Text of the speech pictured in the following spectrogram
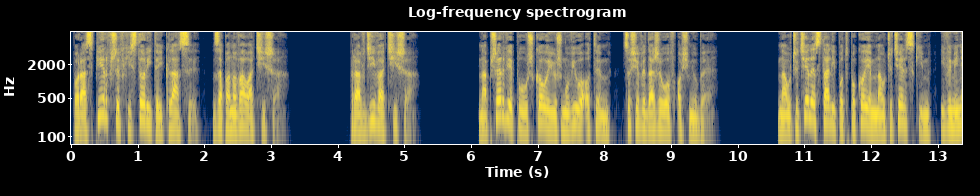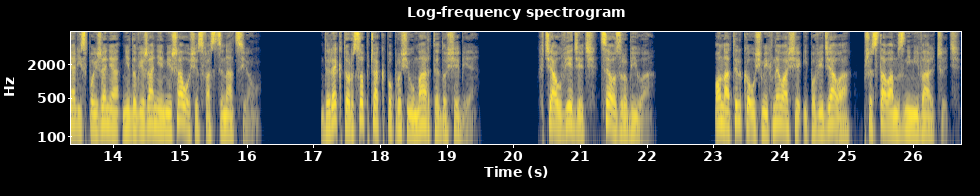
Po raz pierwszy w historii tej klasy zapanowała cisza. Prawdziwa cisza. Na przerwie pół szkoły już mówiło o tym, co się wydarzyło w 8b. Nauczyciele stali pod pokojem nauczycielskim i wymieniali spojrzenia, niedowierzanie mieszało się z fascynacją. Dyrektor Sobczak poprosił Martę do siebie. Chciał wiedzieć, co zrobiła. Ona tylko uśmiechnęła się i powiedziała, przestałam z nimi walczyć.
